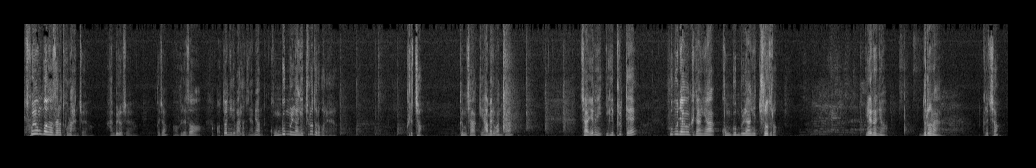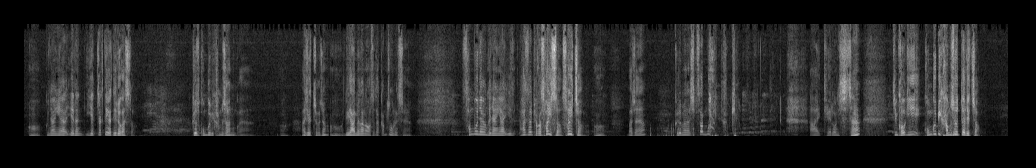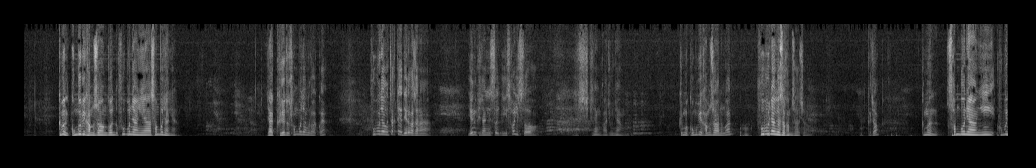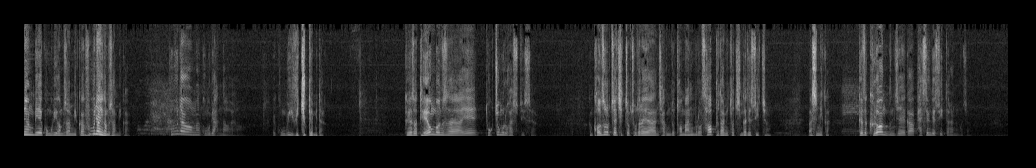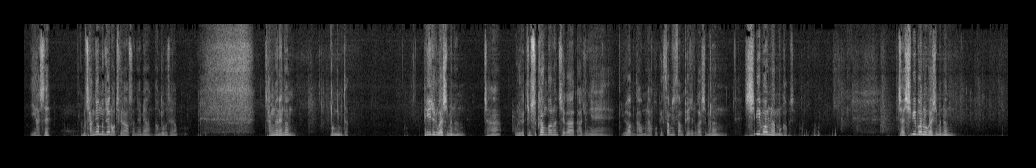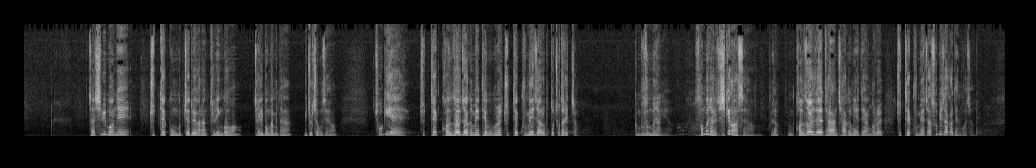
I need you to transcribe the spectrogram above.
소형 건설사는 돈을 안 줘요. 안 빌려줘요. 그죠? 어, 그래서 어떤 일이 벌어지냐면 공급 물량이 줄어들어 버려요. 그렇죠. 그럼 자, 야매로 간다. 자, 얘는 이게 풀 때 후분양은 그냥이야 공급 물량이 줄어들어. 얘는요 늘어나. 그렇죠? 어, 그냥이야 얘는 이게 짝대기가 내려갔어. 그래서 공급이 감소하는 거야. 어, 아시겠죠, 그죠? 어, 근데 야매가 나와서 나 깜짝 놀랐어요. 선분양은 그냥이야 이 화살표가 서 있어, 서 있죠. 어, 맞아요? 그러면 13번 갈게요. 아이 개론 시작. 지금 거기 공급이 감소했다 그랬죠. 그러면 공급이 감소한 건 후분양이야, 선분양이야. 야 그래도 선분양으로 할 거야? 후분양은 짝대기 내려가잖아. 얘는 그냥 있어, 이게 서 있어. 이씨, 그냥 아주 그냥. 그러면 공급이 감소하는 건 후분양에서 감소하죠. 그죠? 그러면 선분양이 후분양비에 공급이 감소합니까? 후분양이 감소합니까? 후분양하면 공급이 안 나와요. 공급이 위축됩니다. 그래서 대형 건설사의 독점으로 갈 수도 있어요. 건설업체가 직접 조달해야 하는 자금도 더 많으므로 사업 부담이 더 증가될 수 있죠. 맞습니까? 그래서 그런 문제가 발생될 수 있다는 거죠. 이해갔어요? 그럼 작년 문제는 어떻게 나왔었냐면 넘겨보세요. 작년에는 넘깁니다. 페이지로 가시면은 자 우리가 깊숙한 거는 제가 나중에 요약 나옴을 하고 133페이지로 가시면은 12번을 한번 가보세요. 자 12번을 가시면은 자 12번에 주택 공급 제도에 관한 틀린 거. 자 1번 갑니다. 밑줄 쳐보세요. 초기에 주택 건설 자금의 대부분을 주택 구매자로부터 조달했죠. 그럼 무슨 분양이에요? 선분양이죠. 쉽게 나왔어요. 그죠? 그럼 건설에 대한 자금에 대한 거를 주택 구매자, 소비자가 낸 거죠.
